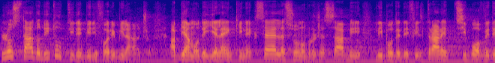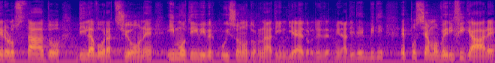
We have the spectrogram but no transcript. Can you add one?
lo stato di tutti i debiti fuori bilancio. Abbiamo degli elenchi in Excel, sono processabili, li potete filtrare, si può vedere lo stato di lavorazione, i motivi per cui sono tornati indietro determinati debiti e possiamo verificare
